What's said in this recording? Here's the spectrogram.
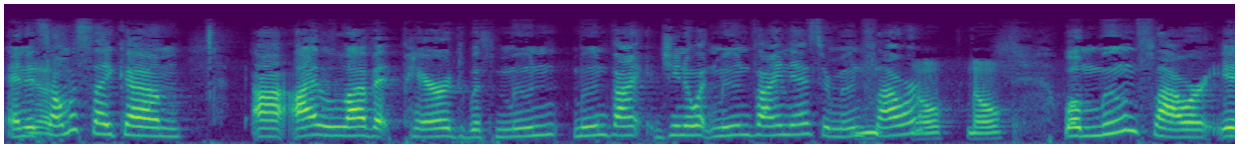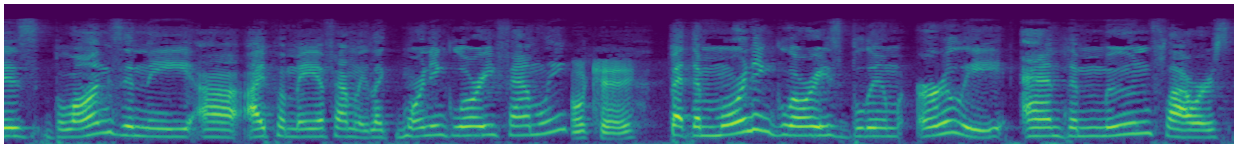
and it's Yes. almost like um, uh, I love it paired with moon moon vine. Do you know what moon vine is or moonflower? No, no. Well, moonflower is belongs in the uh, Ipomoea family, like morning glory family. Okay. But the morning glories bloom early, and the moonflowers,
